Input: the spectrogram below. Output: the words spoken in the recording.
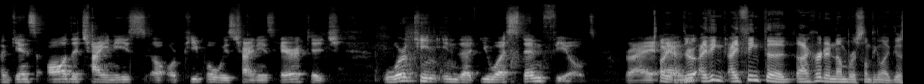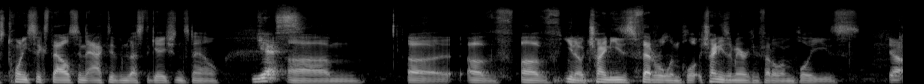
against all the Chinese uh, or people with Chinese heritage working in the U.S. STEM field, right? Oh yeah, And- there, I think I think the I heard a number something like there's 26,000 active investigations now yes. um, uh, of of you know Chinese federal employ Chinese American federal employees. yeah.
